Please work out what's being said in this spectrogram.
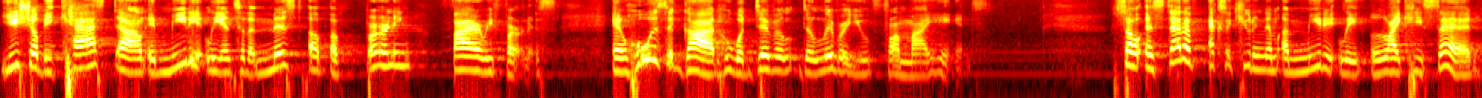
ye shall be cast down immediately into the midst of a burning fiery furnace. And who is the God who will de- deliver you from my hands? So instead of executing them immediately, like he said,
